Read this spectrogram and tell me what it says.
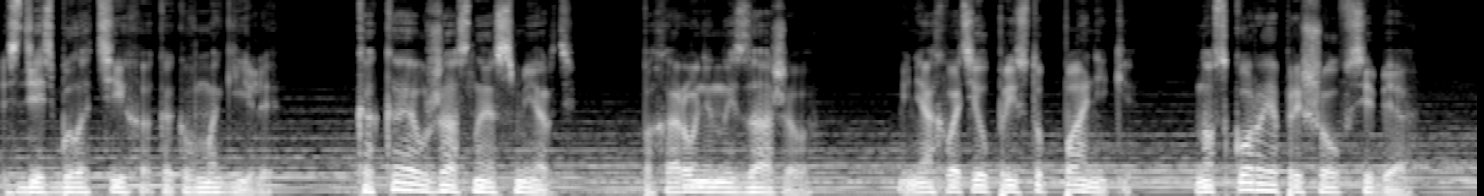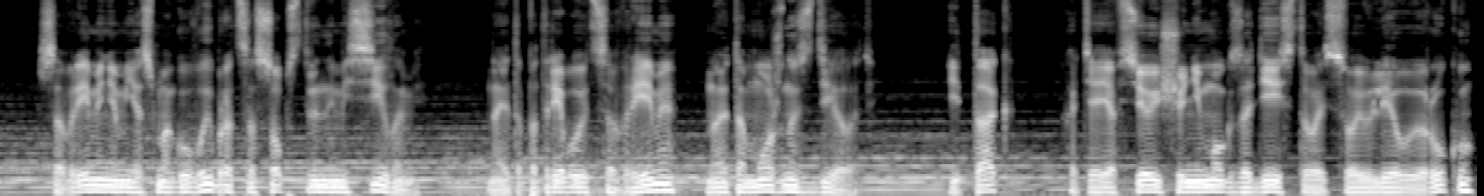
Здесь было тихо, как в могиле. Какая ужасная смерть! Похороненный заживо. Меня охватил приступ паники, но скоро я пришел в себя. Со временем я смогу выбраться собственными силами. На это потребуется время, но это можно сделать. Итак, хотя я все еще не мог задействовать свою левую руку,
